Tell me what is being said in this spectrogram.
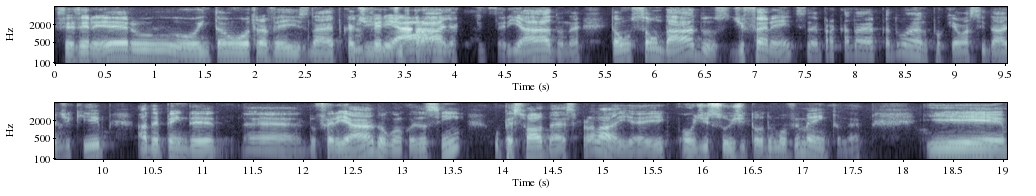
fevereiro, ou então outra vez na época de, de, praia, feriado, né? Então, são dados diferentes né, para cada época do ano, porque é uma cidade que, a depender é, do feriado, alguma coisa assim, o pessoal desce para lá, e é aí onde surge todo o movimento, né? E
